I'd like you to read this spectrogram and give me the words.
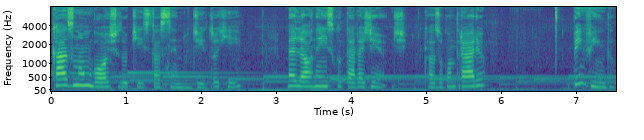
Caso não goste do que está sendo dito aqui, melhor nem escutar adiante. Caso contrário, bem-vindo.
